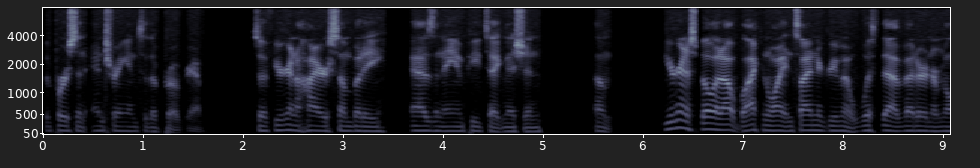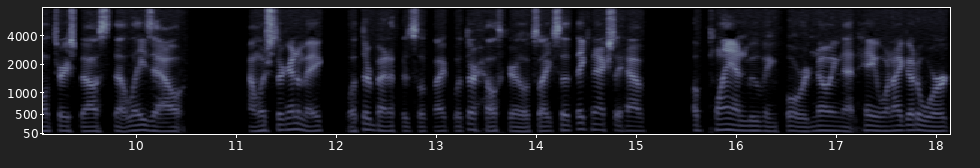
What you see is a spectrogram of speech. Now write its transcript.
the person entering into the program. So if you're going to hire somebody as an A&P technician, um, you're going to spell it out black and white and sign an agreement with that veteran or military spouse that lays out how much they're going to make, what their benefits look like, what their health care looks like, so that they can actually have a plan moving forward, knowing that, hey, when I go to work,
